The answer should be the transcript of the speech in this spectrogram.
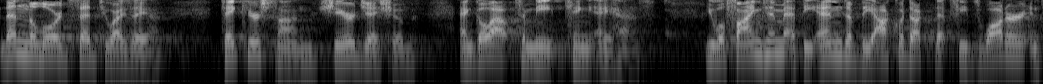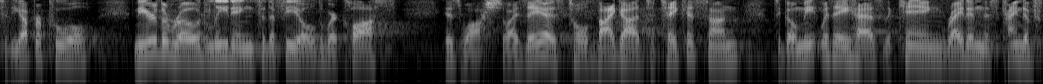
Then the Lord said to Isaiah, Take your son, Shear Jashub, and go out to meet King Ahaz. You will find him at the end of the aqueduct that feeds water into the upper pool, near the road leading to the field where cloth is washed. So Isaiah is told by God to take his son to go meet with Ahaz, the king, right in this kind of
